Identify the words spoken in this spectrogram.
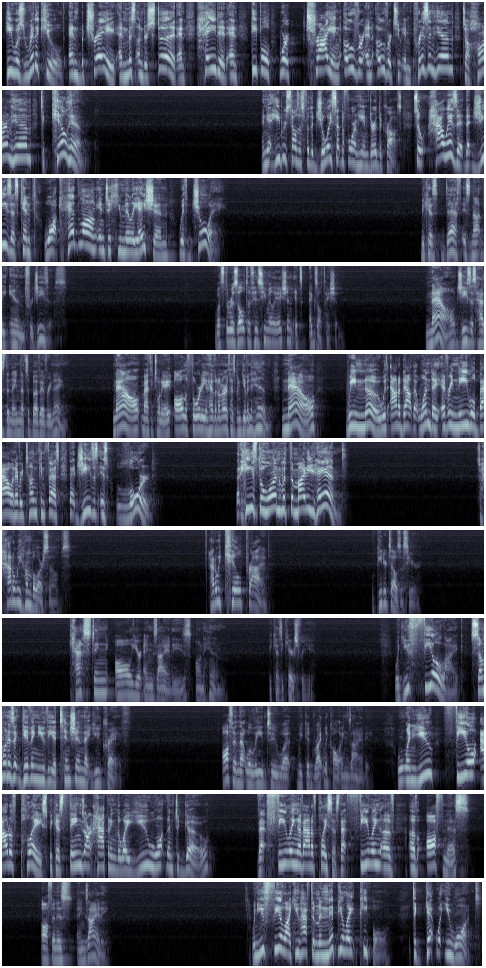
He was ridiculed and betrayed and misunderstood and hated, and people were trying over and over to imprison him, to harm him, to kill him. And yet, Hebrews tells us for the joy set before him, he endured the cross. So, how is it that Jesus can walk headlong into humiliation with joy? Because death is not the end for Jesus. What's the result of his humiliation? It's exaltation. Now, Jesus has the name that's above every name. Now, Matthew 28, all authority in heaven and earth has been given to him. Now, we know without a doubt that one day every knee will bow and every tongue confess that Jesus is Lord, that he's the one with the mighty hand. So, how do we humble ourselves? How do we kill pride? Well, Peter tells us here casting all your anxieties on Him because He cares for you. When you feel like someone isn't giving you the attention that you crave, often that will lead to what we could rightly call anxiety. When you feel out of place because things aren't happening the way you want them to go, that feeling of out of placeness, that feeling of, of offness, often is anxiety. When you feel like you have to manipulate people to get what you want,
